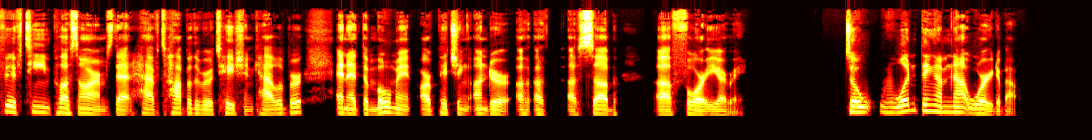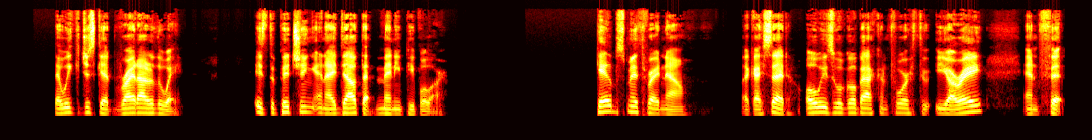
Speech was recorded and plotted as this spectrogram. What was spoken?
15 plus arms that have top of the rotation caliber and at the moment are pitching under a, a, a sub uh, 4 ERA. So, one thing I'm not worried about that we could just get right out of the way is the pitching, and I doubt that many people are. Caleb Smith, right now, like I said, always will go back and forth through ERA and FIP.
